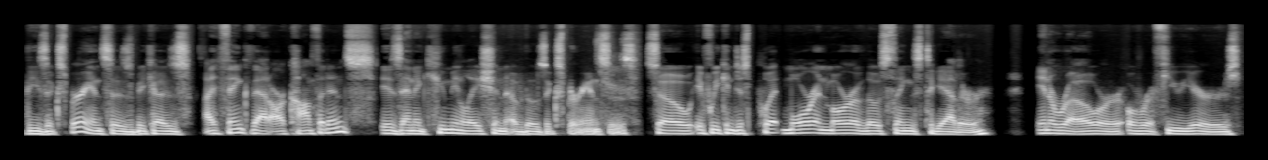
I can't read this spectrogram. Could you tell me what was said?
these experiences because I think that our confidence is an accumulation of those experiences. So if we can just put more and more of those things together in a row or over a few years,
